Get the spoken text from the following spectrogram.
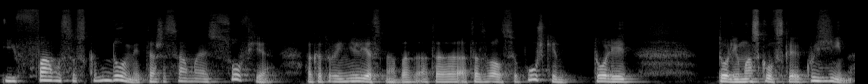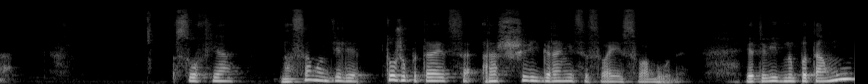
и в Фамусовском доме та же самая Софья, о которой нелестно отозвался Пушкин, то ли, то ли московская кузина – Софья на самом деле тоже пытается расширить границы своей свободы. Это видно потому,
